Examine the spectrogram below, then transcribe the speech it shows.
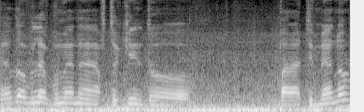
εδώ βλέπουμε ένα αυτοκίνητο παρατημένο.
